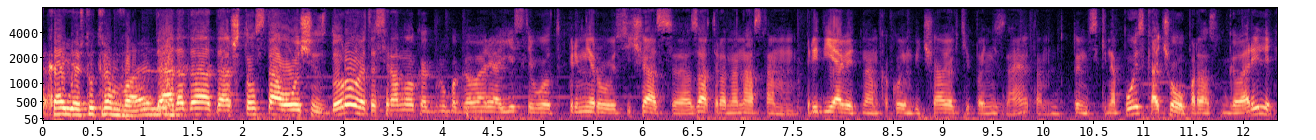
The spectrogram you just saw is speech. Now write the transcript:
такая, я жду трамвая. Да, да, да, да, что стало очень здорово, это все равно, как грубо говоря, если вот, к примеру, сейчас, э, завтра на нас там предъявит нам какой-нибудь человек, типа, не знаю, там, кто-нибудь с кинопоиска, а что вы про нас тут говорили,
